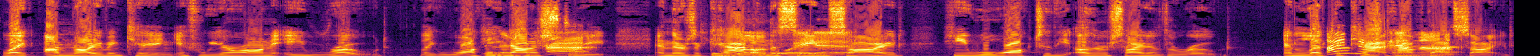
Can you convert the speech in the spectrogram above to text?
like, I'm not even kidding. If we are on a road, like walking down a a, cat, street, and there's a he cat on the same it. side, he will walk to the other side of the road and let the cat have that. that. side.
